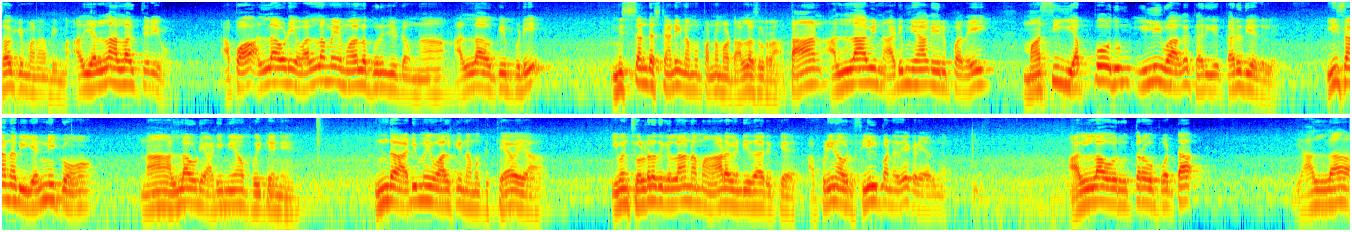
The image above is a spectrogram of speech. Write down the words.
சௌக்கியமாண்ணா அப்படிமா அது எல்லாம் அல்லாவுக்கு தெரியும். அப்போ அல்லாவுடைய வல்லமையை முதல்ல புரிஞ்சுக்கிட்டோம்னா அல்லாவுக்கு இப்படி மிஸ் அண்டர்ஸ்டாண்டிங் நம்ம பண்ண மாட்டோம். அல்லாஹ் சொல்கிறான் தான் அல்லாவின் அடிமையாக இருப்பதை மசி எப்போதும் இழிவாக கரு கருதியதில்லை. ஈசா நபி என்னைக்கும் நான் அல்லாவுடைய அடிமையாக போயிட்டேனே. இந்த அடிமை வாழ்க்கை நமக்கு தேவையா? இவன் சொல்கிறதுக்கெல்லாம் நம்ம ஆட வேண்டியதாக இருக்கு அப்படின்னு அவர் ஃபீல் பண்ணதே கிடையாதுங்க. அல்லா ஒரு உத்தரவு போட்டால் எல்லாம்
